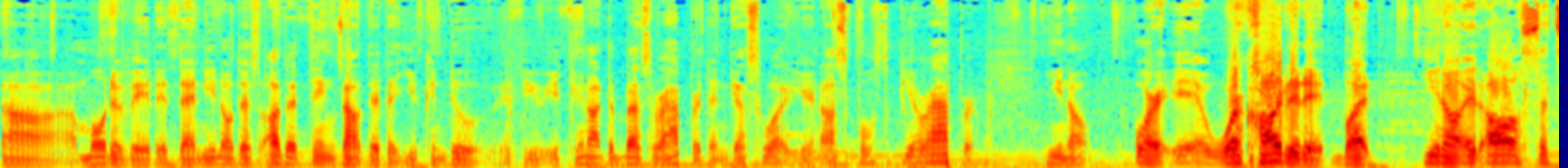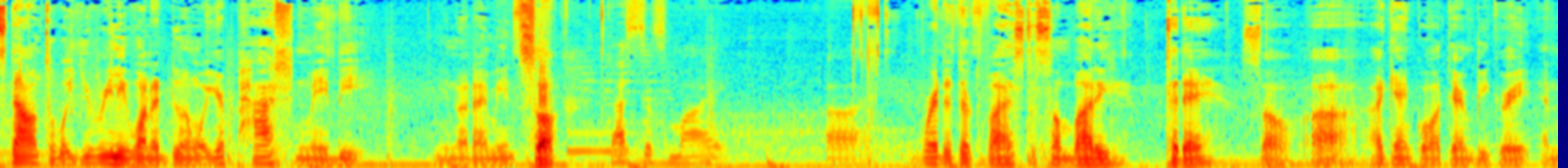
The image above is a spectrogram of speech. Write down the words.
uh, motivated, then you know there's other things out there that you can do. If you if you're not the best rapper, then guess what? You're not supposed to be a rapper, you know, or uh, work hard at it. But you know, it all sets down to what you really want to do and what your passion may be. You know what I mean? So that's just my uh, word of advice to somebody today. So uh, again, go out there and be great, and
